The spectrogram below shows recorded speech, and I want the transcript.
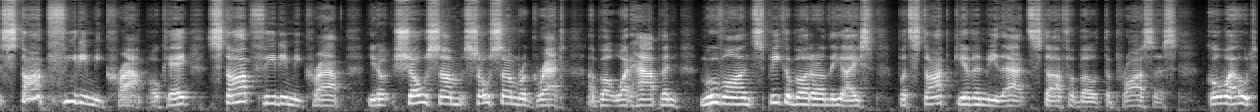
Stop feeding me crap, okay? Stop feeding me crap. You know, show some show some regret about what happened. Move on. Speak about it on the ice, but stop giving me that stuff about the process." Go out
